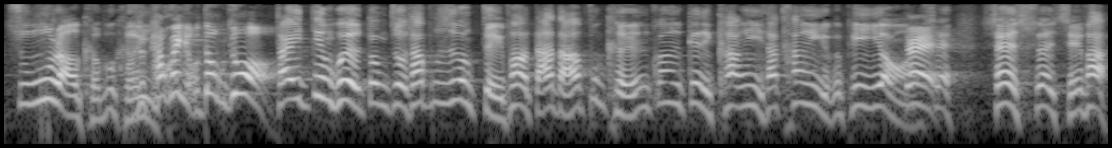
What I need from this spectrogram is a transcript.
阻挠可不可以？他会有动作，他一定会有动作，他不是用嘴炮打打，他不可能光跟你抗议，他抗议有个屁用啊！对，谁谁谁怕？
